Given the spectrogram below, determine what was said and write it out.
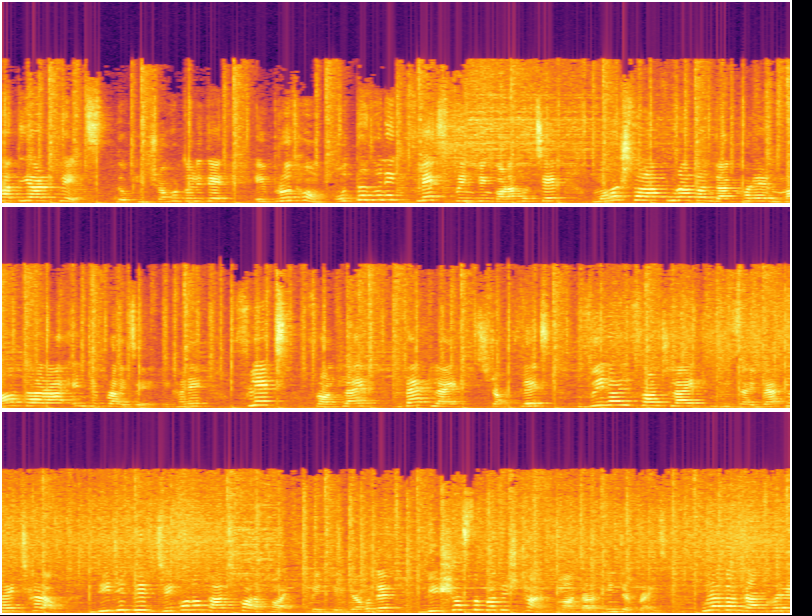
হাতিয়ার ফ্লেক্স দক্ষিণ শহরতলিতে এই প্রথম অত্যাধুনিক ফ্লেক্স প্রিন্টিং করা হচ্ছে মহেশতলা পুরাতন ডাকঘরের মা তারা এন্টারপ্রাইজে। এখানে flex, front light, back light, star flex, vinyl front light, ভিসাইড ব্যাক লাইট ছাড়াও ডিজিপির যে কোনো কাজ করা হয়। প্রিন্টিং জগতে বিশ্বস্ত প্রতিষ্ঠান মা তারা এন্টারপ্রাইজ। পুরাতন ডাকঘরে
